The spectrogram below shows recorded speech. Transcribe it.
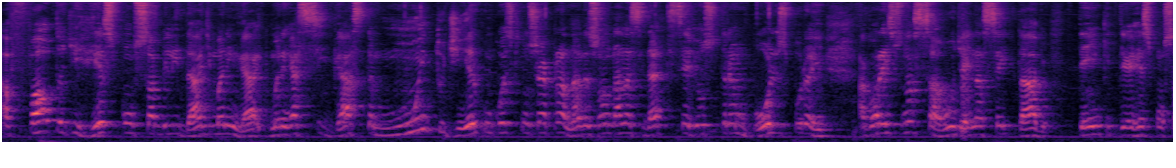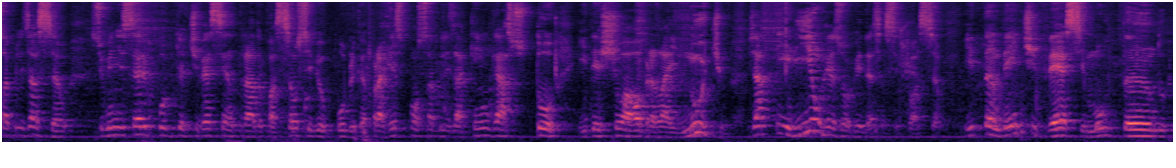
A falta de responsabilidade em Maringá. Maringá se gasta muito dinheiro com coisas que não servem para nada. É só andar na cidade que você vê os trambolhos por aí. Agora, isso na saúde é inaceitável. Tem que ter responsabilização. Se o Ministério Público tivesse entrado com ação civil pública para responsabilizar quem gastou e deixou a obra lá inútil, já teriam resolvido essa situação. E também tivesse multando,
